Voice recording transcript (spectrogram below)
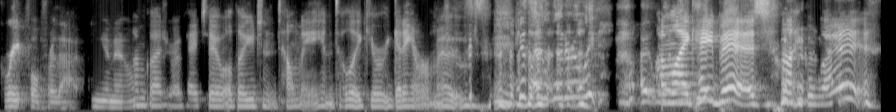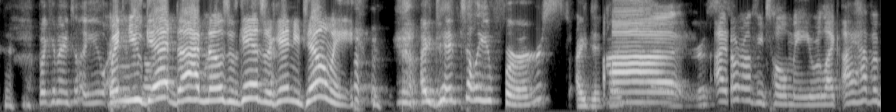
grateful for that, you know. i'm glad you're okay too although you didn't tell me until like you were getting it removed Because I literally I i'm like hey bitch like what but can I tell you when you get diagnosed with cancer can you tell me I did tell you first. I did. tell you Uh. I don't know if you told me. You were like, I have a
